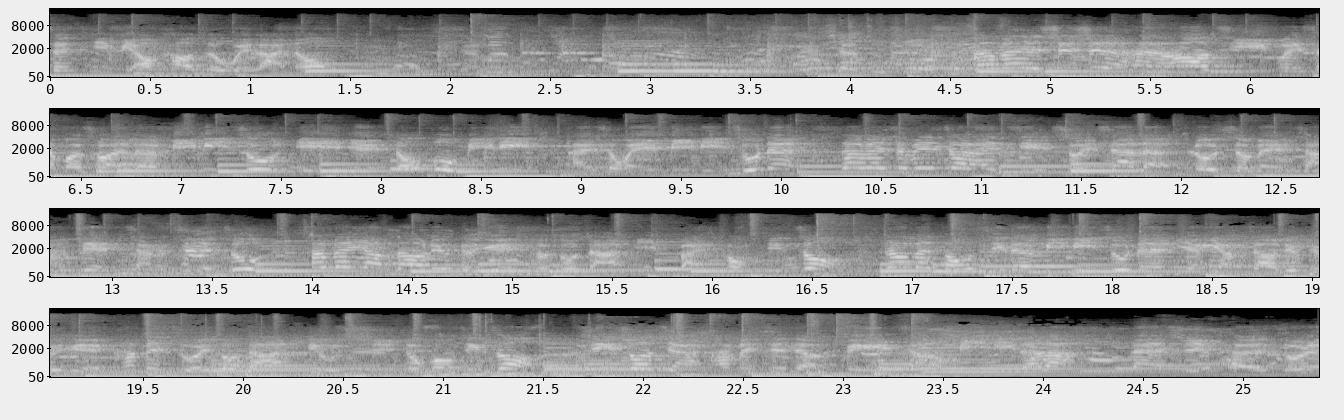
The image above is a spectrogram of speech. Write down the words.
身体不要靠着围栏哦。下出去。那么是不是很好奇，为什么出来的迷你猪一点都不迷你，还称为迷你猪呢？那么这边就来解说一下了。如是我们常见常见的猪，它们养到六个月就多达一百公斤重。那么同期的迷你猪呢，养养到六个月，它们只会多达六十多公斤重。据说讲，它们真的非常迷你的啦。很多人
